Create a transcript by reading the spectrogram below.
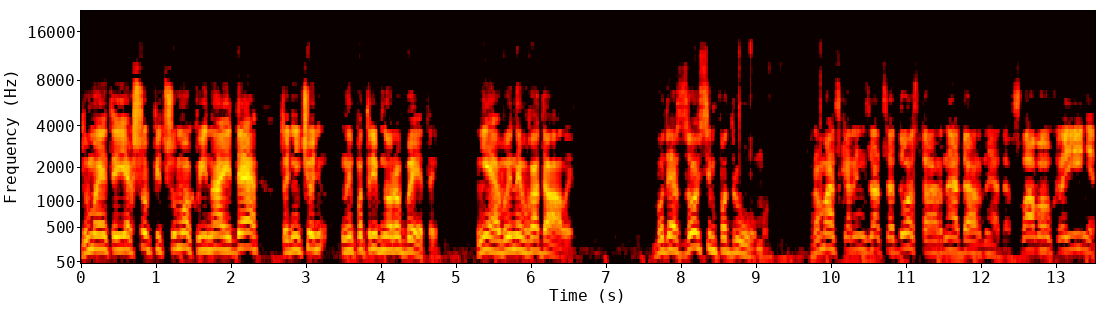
Думаєте, якщо під шумок війна йде, то нічого не потрібно робити. Ні, ви не вгадали. Буде зовсім по-другому. Громадська організація ДОСТа Арнеда Арнеда. Слава Україні,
